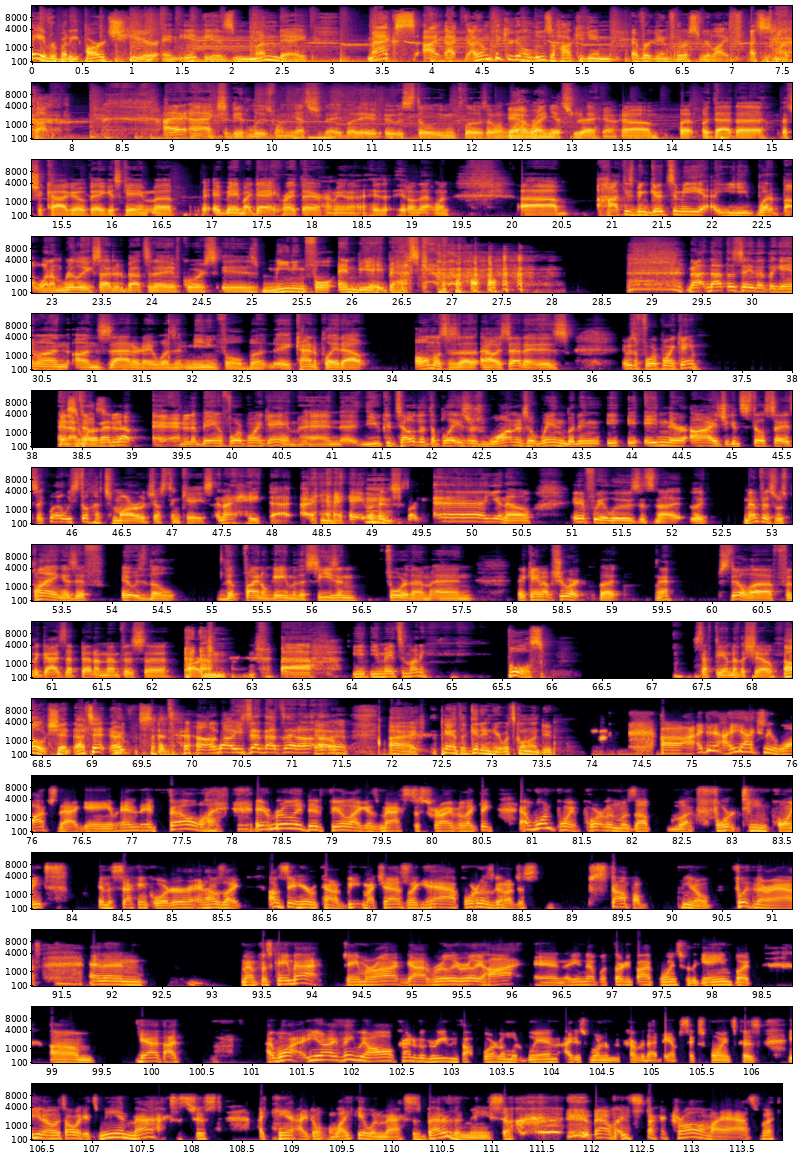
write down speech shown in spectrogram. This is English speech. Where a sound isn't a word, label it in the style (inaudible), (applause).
Hey everybody, Arch here, and it is Monday. Max, I I, I don't think you're going to lose a hockey game ever again for the rest of your life. That's just my thought. (laughs) I, I actually did lose one yesterday, but it, it was still even close. I went Yeah, one right. yesterday. Yeah. Um, but but that uh, that Chicago Vegas game, uh, it made my day right there. I mean, I hit hit on that one. Um, hockey's been good to me. You- What but what I'm really excited about today, of course, is meaningful NBA basketball. (laughs) (laughs) not not to say that the game on on Saturday wasn't meaningful, but it kind of played out almost as uh, how I said it is. It was a four point game. And Yes, that's it how it ended up. It ended up being a four point game, and uh, you could tell that the Blazers wanted to win, but in in their eyes, you could still say it's like, well, we still have tomorrow just in case. And I hate that. I, (laughs) I hate when it's just like, eh, you know, if we lose, it's not like Memphis was playing as if it was the the final game of the season for them, and they came up short. But yeah, still, uh, for the guys that bet on Memphis, uh, Arch, (clears throat) uh, you, you made some money. Fools. Is that the end of the show? Oh shit, that's it. That's, (laughs) oh no, you said that's it. Uh-oh. All right, Panther, get in here. What's going on, dude? Uh, I did. I actually watched that game, and it felt (laughs) like it really did feel like, as Max described it, like they at one point Portland was up like 14 points in the second quarter, and I was like, I'm sitting here kind of beating my chest, like, yeah, Portland's gonna just stomp a you know foot in their ass, and then Memphis came back. Ja Morant got really, really hot, and they ended up with 35 points for the game. But um, yeah, I I want, you know, I think we all kind of agreed we thought Portland would win. I just wanted them to cover that damn six points because, you know, it's always it's me and Max. It's just I can't, I don't like it when Max is better than me. So (laughs) that one stuck a crawl in my ass. But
